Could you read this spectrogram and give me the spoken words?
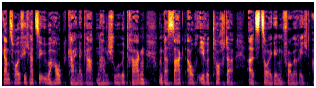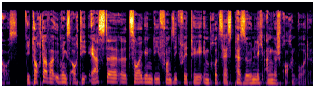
Ganz häufig hat sie überhaupt keine Gartenhandschuhe getragen und das sagt auch ihre Tochter als Zeugin vor Gericht aus. Die Tochter war übrigens auch die erste äh, Zeugin, die von Siegfried T. im Prozess persönlich angesprochen wurde.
